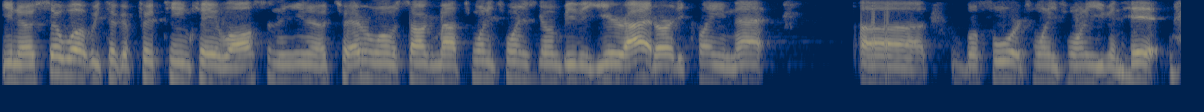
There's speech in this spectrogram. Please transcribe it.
you know, so what? We took a 15k loss, and you know, to everyone was talking about 2020 is going to be the year. I had already claimed that uh, before 2020 even hit.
